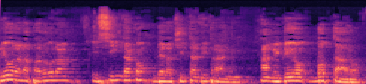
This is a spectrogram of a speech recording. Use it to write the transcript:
Prende ora la parola il sindaco della città di Trani, Amedeo Bottaro.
